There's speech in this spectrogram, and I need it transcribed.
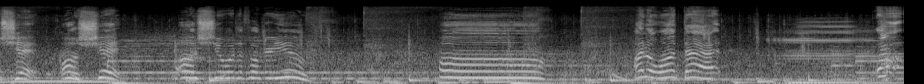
Oh shit! Oh shit! Oh shit, what the fuck are you? Oh! I don't want that! Oh!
